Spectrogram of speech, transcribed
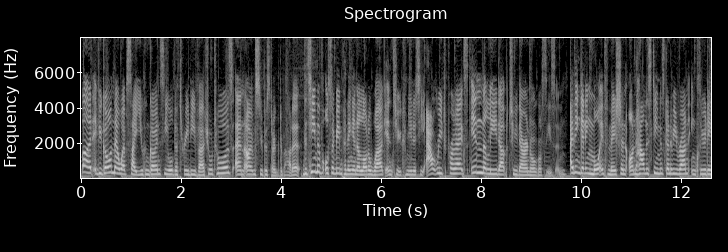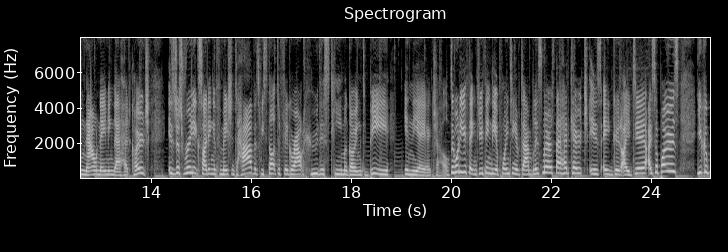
but if you go on their website, you can go and see all the 3D virtual tours, and I'm super stoked about it. The team have also been putting in a lot of work into community outreach projects in the lead up to their inaugural season. I think getting more information on how this team is going to be run, including now naming their head coach, is just really exciting information to have as we start to figure out out who this team are going to be in the AHL. So what do you think? Do you think the appointing of Dan Bylsma as their head coach is a good idea? I suppose you could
